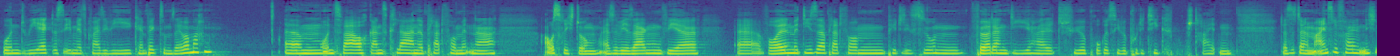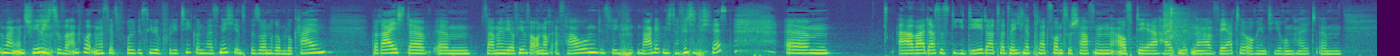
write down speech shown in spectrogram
Und React ist eben jetzt quasi wie Campact zum selbermachen. Ähm, und zwar auch ganz klar eine Plattform mit einer Ausrichtung. Also wir sagen, wir äh, wollen mit dieser Plattform Petitionen fördern, die halt für progressive Politik streiten. Das ist dann im Einzelfall nicht immer ganz schwierig zu beantworten, was jetzt progressive Politik und was nicht, insbesondere im lokalen Bereich. Da ähm, sammeln wir auf jeden Fall auch noch Erfahrungen, deswegen nagelt mich da bitte nicht fest. Ähm, aber das ist die Idee, da tatsächlich eine Plattform zu schaffen, auf der halt mit einer Werteorientierung halt ähm,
